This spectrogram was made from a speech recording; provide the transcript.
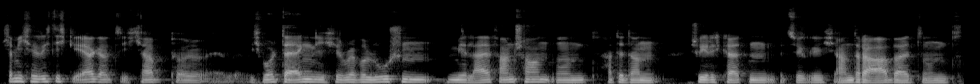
ich habe mich richtig geärgert. Ich habe, äh, ich wollte eigentlich Revolution mir live anschauen und hatte dann Schwierigkeiten bezüglich anderer Arbeit und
